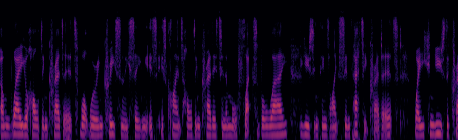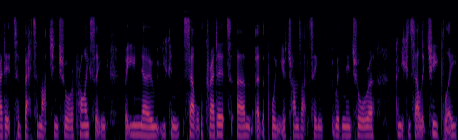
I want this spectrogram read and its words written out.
and where you're holding credit, what we're increasingly seeing is, is clients holding credit in a more flexible way, using things like synthetic credit, where you can use the credit to better match insurer pricing, but you know you can sell the credit um, at the point you're transacting with an insurer and you can sell it cheaply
